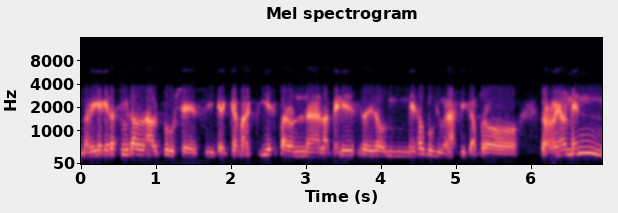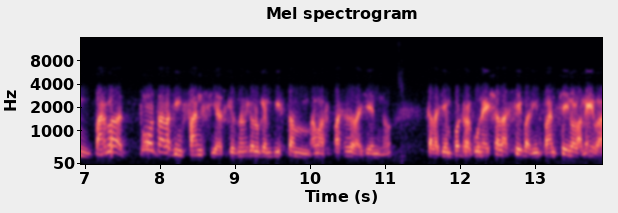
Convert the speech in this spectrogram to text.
Una mica aquest ha sigut el, el procés i crec que per aquí és per on eh, la pel·li és, és més autobiogràfica, però, però realment parla de totes les infàncies, que és una mica el que hem vist amb, amb els passes de la gent, no? Que la gent pot reconèixer la seva d'infància i no la meva,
